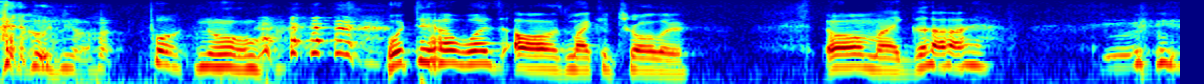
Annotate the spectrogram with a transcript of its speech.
Hell no. Fuck no. what the hell was? Oh, it was my controller. Oh my god. Dude,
